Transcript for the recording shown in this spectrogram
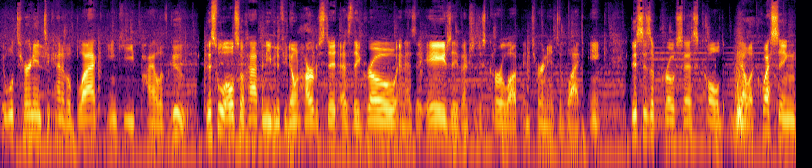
it will turn into kind of a black inky pile of goo. This will also happen even if you don't harvest it. As they grow and as they age, they eventually just curl up and turn into black ink. This is a process called deliquescing,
